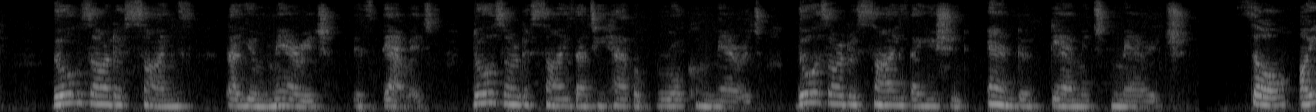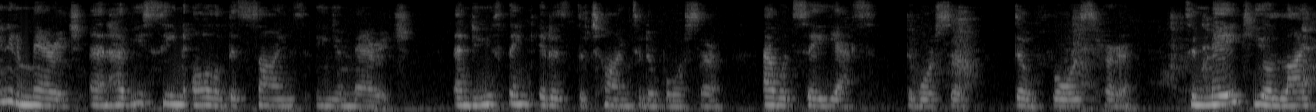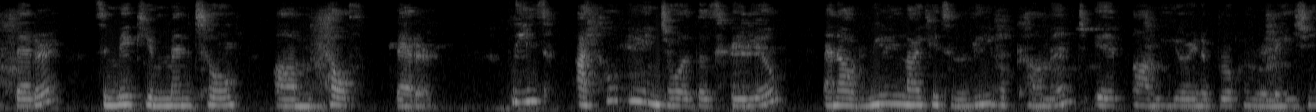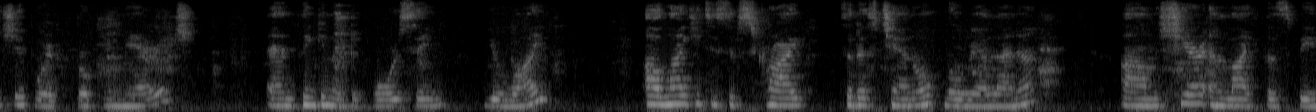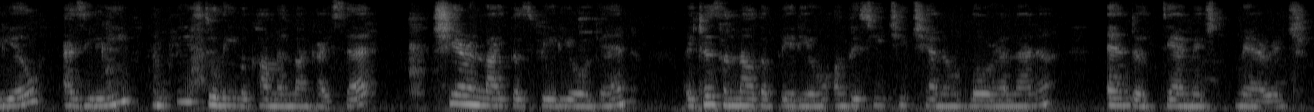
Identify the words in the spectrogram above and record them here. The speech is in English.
Those are the signs that your marriage is damaged. Those are the signs that you have a broken marriage. Those are the signs that you should end a damaged marriage. So, are you in a marriage and have you seen all of these signs in your marriage? And do you think it is the time to divorce her? I would say yes, divorce her divorce her to make your life better, to make your mental um, health better. Please, I hope you enjoyed this video and I would really like you to leave a comment if um, you're in a broken relationship or a broken marriage and thinking of divorcing your wife. I'd like you to subscribe to this channel, Gloria Lana. Um, share and like this video as you leave and please do leave a comment like I said. Share and like this video again. It is another video on this YouTube channel Gloria Lana and a damaged marriage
